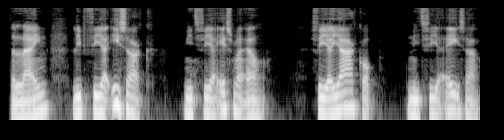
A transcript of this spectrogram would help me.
De lijn liep via Isaac, niet via Ismaël, via Jacob, niet via Esau.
